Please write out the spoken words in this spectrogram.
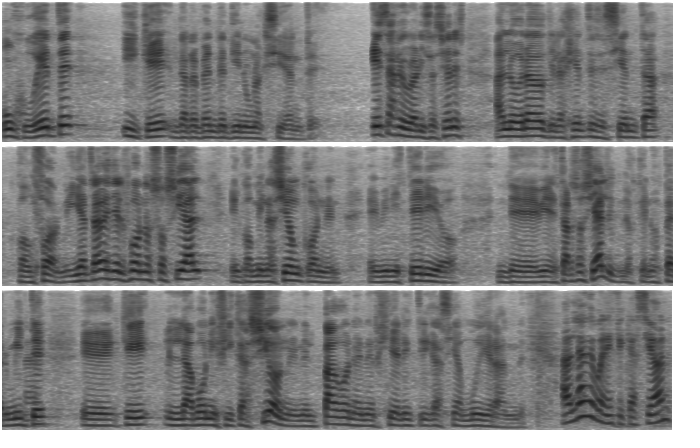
un juguete y que de repente tiene un accidente. Esas regularizaciones han logrado que la gente se sienta conforme y a través del Fondo Social, en combinación con el Ministerio de Bienestar Social, lo que nos permite eh, que la bonificación en el pago en la energía eléctrica sea muy grande. Hablas de bonificación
